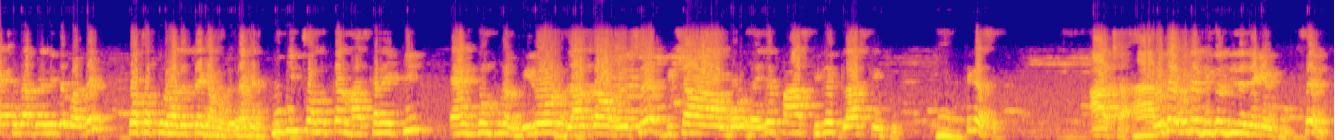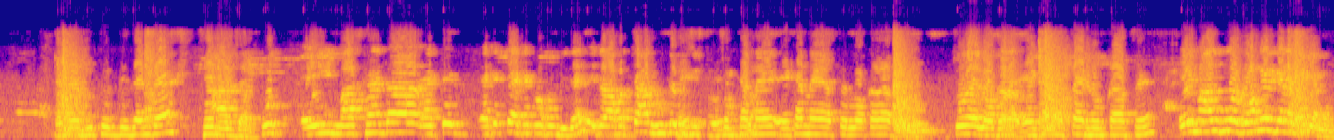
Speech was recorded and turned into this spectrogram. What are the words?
একসাথে নিতে পারবেন। পঁচাত্তর হাজার টাকা হবে দেখেন খুবই চমৎকার মাঝখানে একটি একদম পুরো মিরর গ্লাস দেওয়া হয়েছে। বিশাল বড় সাইজের পাঁচ ফিটের গ্লাস কিন্তু। হুম। ঠিক আছে? আচ্ছা ওইটা ওইটার ভিতর ডিজাইন দেখে রাখুন সেম এটার ভিতর ডিজাইনটা সেম আচ্ছা এই মাঝখানেটা এক এক এক একটা এক এক রকম ডিজাইন এটা আবার চার হুকে বিশিষ্ট এখানে এখানে আছে লকার আছে। চোরাই লকার এখানে চার হুকা আছে। এই মালগুলো রঙের গ্যারান্টি কেমন?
